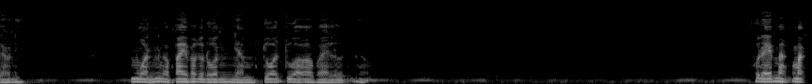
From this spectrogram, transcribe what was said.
แล้วนี่มวนเข้าไปพักกระโดนยำจัวจัวๆเข้าไปเลยครับ ผู้ใดมักมัก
